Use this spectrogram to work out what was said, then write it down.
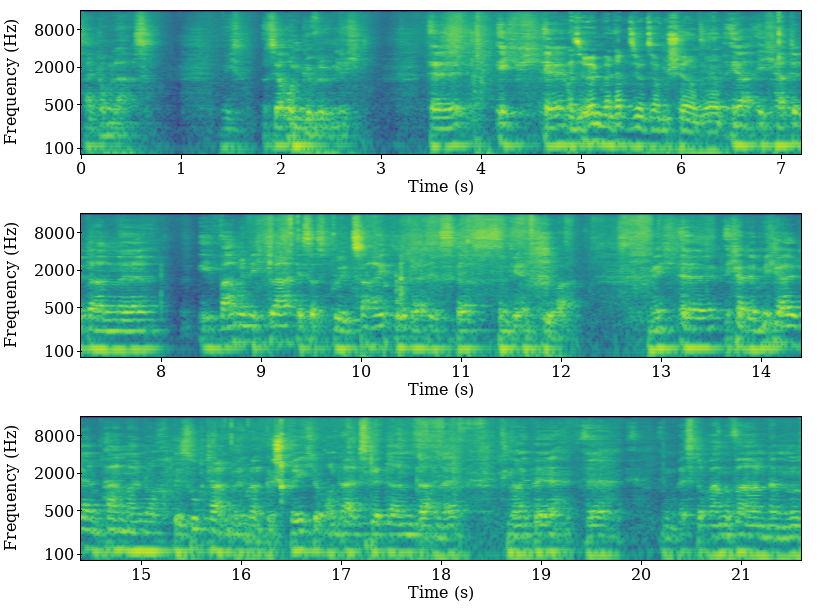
Zeitung las. Sehr ungewöhnlich. Äh, ich, äh, also irgendwann hatten Sie uns auf dem Schirm. Ja, ja ich hatte dann, äh, ich war mir nicht klar, ist das Polizei oder ist das, sind die Entführer. Nicht? Äh, ich hatte Michael dann ein paar Mal noch besucht, haben wir Gespräche und als wir dann da in der Kneipe äh, im Restaurant waren, dann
